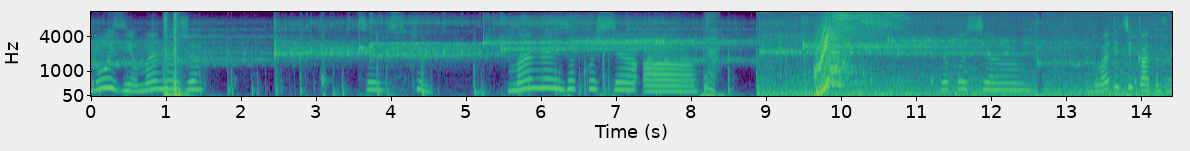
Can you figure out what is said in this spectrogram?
друзі, в мене вже цей скін. В мене якось. е, А... Якось. е, Давайте цікати вже.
